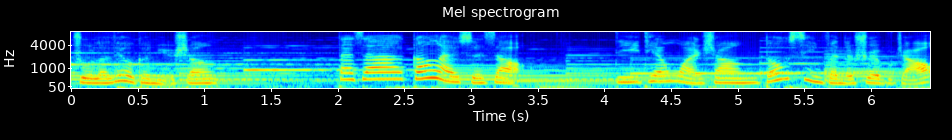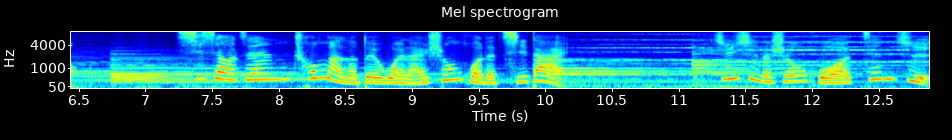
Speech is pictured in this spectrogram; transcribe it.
住了六个女生，大家刚来学校，第一天晚上都兴奋得睡不着，嬉笑间充满了对未来生活的期待。军训的生活艰巨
